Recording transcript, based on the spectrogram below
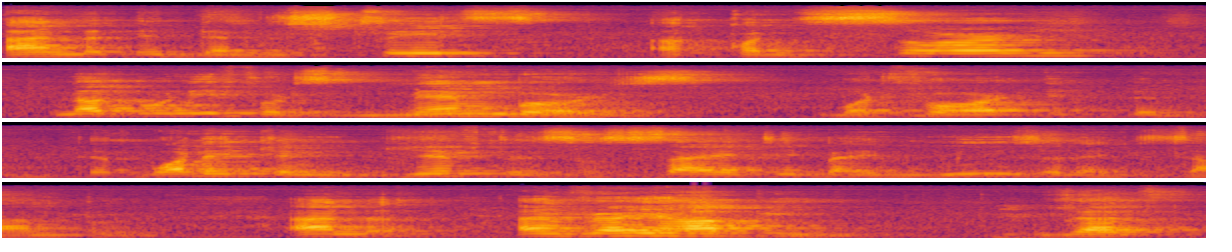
and it demonstrates a concern not only for its members, but for what it can give to society by means of example. And I'm very happy that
